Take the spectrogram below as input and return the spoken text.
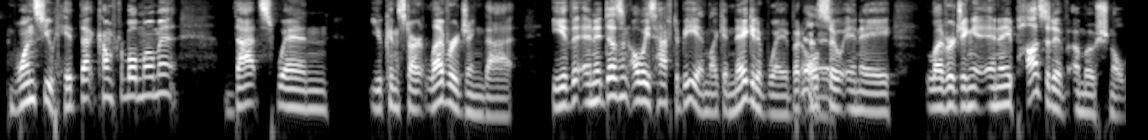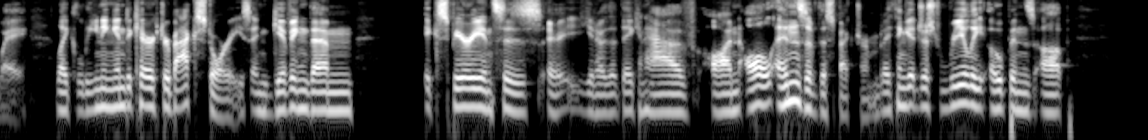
once you hit that comfortable moment, that's when you can start leveraging that either and it doesn't always have to be in like a negative way but yeah, also yeah. in a leveraging it in a positive emotional way like leaning into character backstories and giving them experiences uh, you know that they can have on all ends of the spectrum but i think it just really opens up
